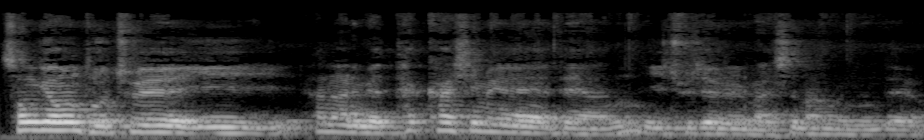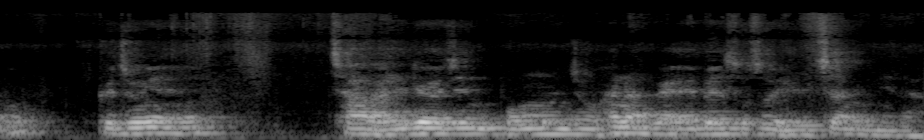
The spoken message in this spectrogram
성경은 도초에 이 하나님의 택하심에 대한 이 주제를 말씀하고 있는데요. 그 중에 잘 알려진 본문 중 하나가 에베소서 1장입니다.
